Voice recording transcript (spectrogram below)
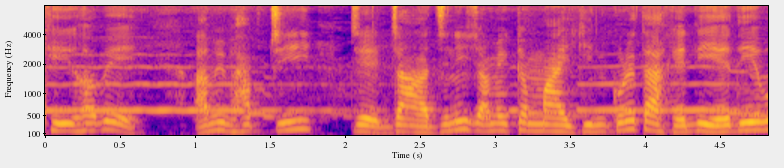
ঠিক হবে? আমি ভাবছি যে যা জিনিস আমি একটা মাইকিং করে তাকে দিয়ে দিব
